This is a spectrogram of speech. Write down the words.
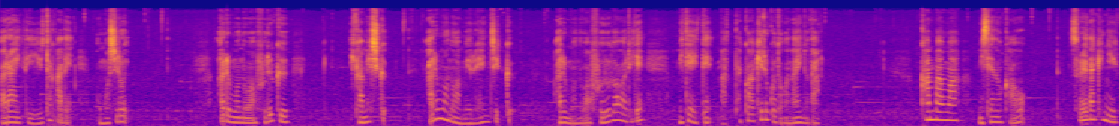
バラエティ豊かで面白い。あるものは古くいかめしく、あるものはメルヘンチック、あるものは風変わりで見ていて全く飽きることがないのだ。看板は店の顔、それだけに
